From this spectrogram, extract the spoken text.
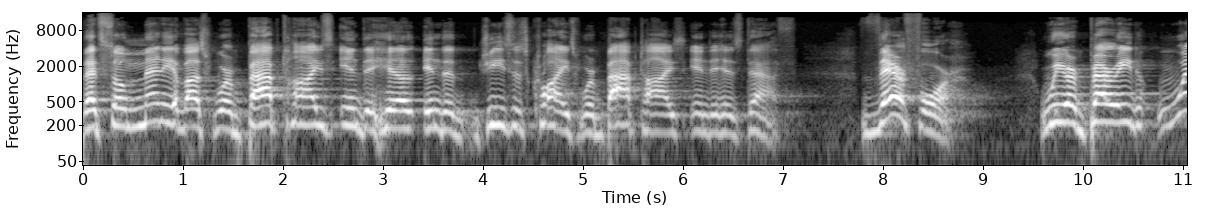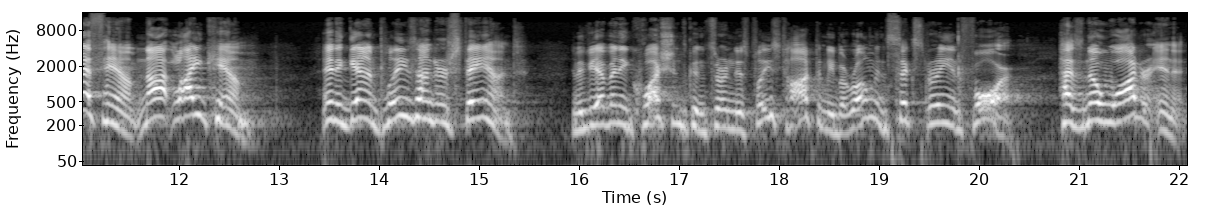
that so many of us were baptized into, his, into Jesus Christ, were baptized into his death? Therefore, we are buried with him, not like him. And again, please understand and if you have any questions concerning this, please talk to me. But Romans 6, 3, and 4 has no water in it.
